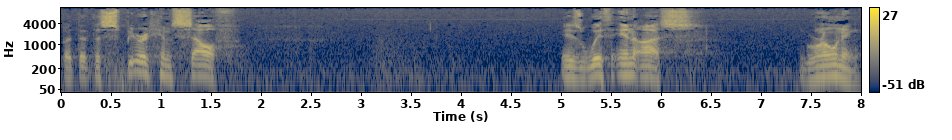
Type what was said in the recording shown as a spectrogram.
but that the Spirit Himself is within us, groaning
